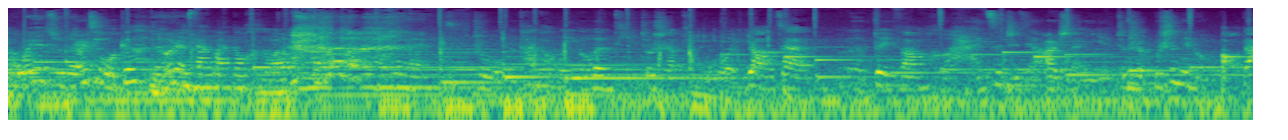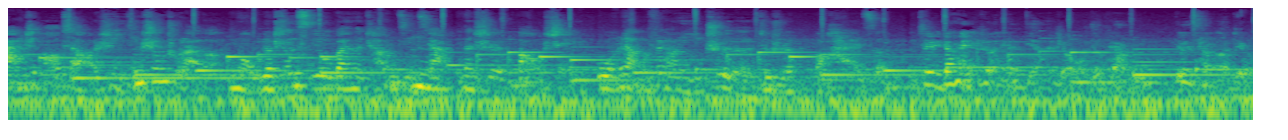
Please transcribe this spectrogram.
了。我也觉得，而且我跟很多人三观都合。对，就我们探讨过一个问题，就是我要在。对方和孩子之间二选一，就是不是那种保大还是保小，而是已经生出来了。某个生死攸关的场景下，那是保谁？我们两个非常一致的，就是保孩子。就是刚才你说那个点的时候，我就非常又想到这个。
